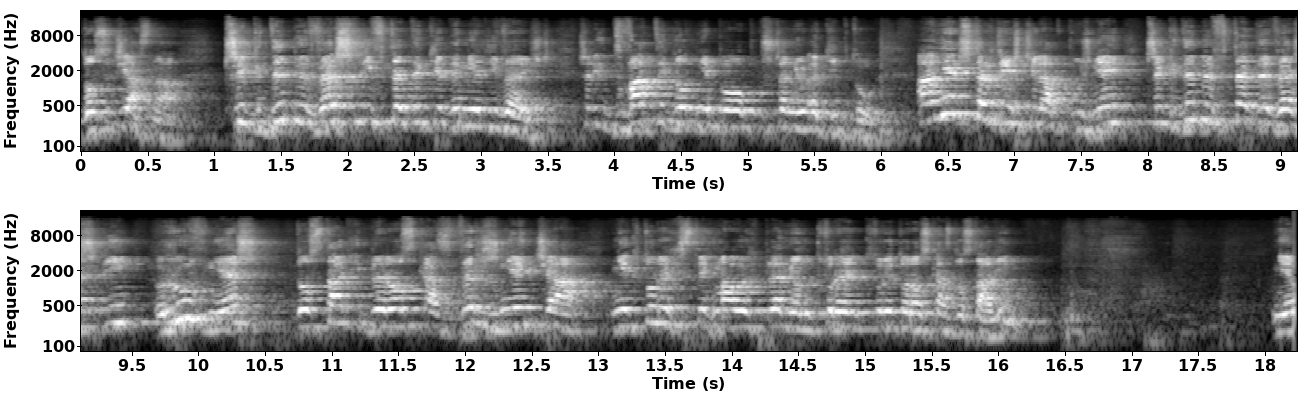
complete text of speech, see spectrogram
dosyć jasna. Czy gdyby weszli wtedy, kiedy mieli wejść, czyli dwa tygodnie po opuszczeniu Egiptu, a nie 40 lat później, czy gdyby wtedy weszli, również dostaliby rozkaz wyrżnięcia niektórych z tych małych plemion, które, który to rozkaz dostali? Nie,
